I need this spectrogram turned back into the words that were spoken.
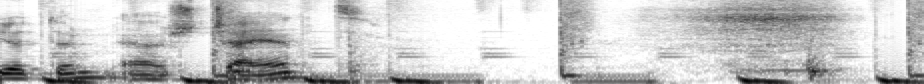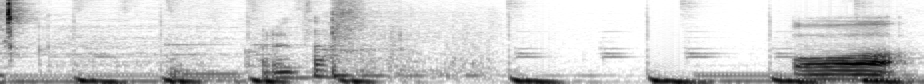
jötun eða giant. Hvað er þetta? Og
